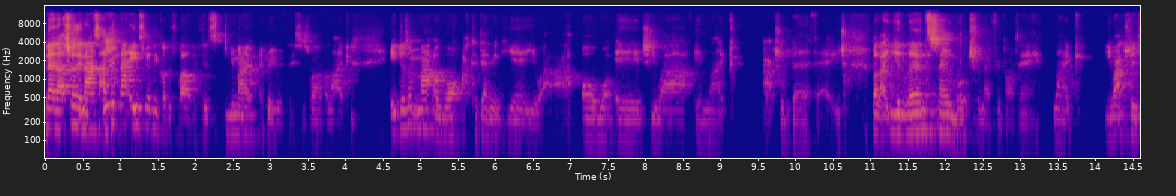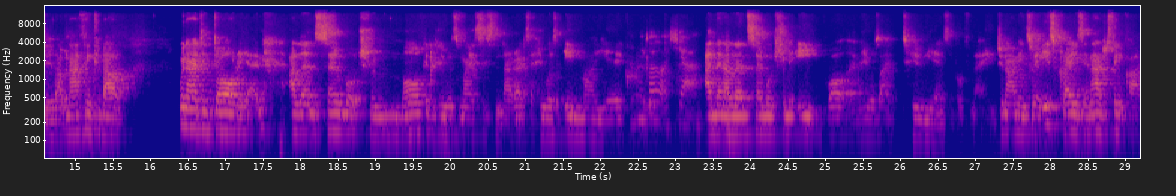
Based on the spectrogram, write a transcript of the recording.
No, that's really nice. I think that is really good as well because you might agree with this as well. But like, it doesn't matter what academic year you are or what age you are in like actual birth age, but like you learn so much from everybody. Like you actually do. Like when I think about when I did Dorian, I learned so much from Morgan, who was my assistant director, who was in my year group. Oh my gosh, yeah. And then I learned so much from Eve Walton, who was like two years above me. Do you know what I mean? So it is crazy. And I just think like,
